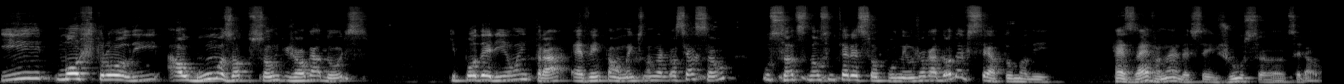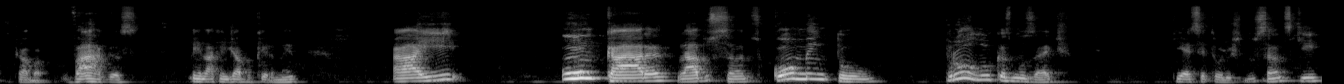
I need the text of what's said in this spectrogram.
e mostrou ali algumas opções de jogadores que poderiam entrar eventualmente na negociação. O Santos não se interessou por nenhum jogador, deve ser a turma ali reserva, né? Deve ser Jussa, sei lá, Vargas, tem lá quem Jabuqueira mesmo. Aí um cara lá do Santos comentou pro Lucas Musetti, que é setorista do Santos, que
